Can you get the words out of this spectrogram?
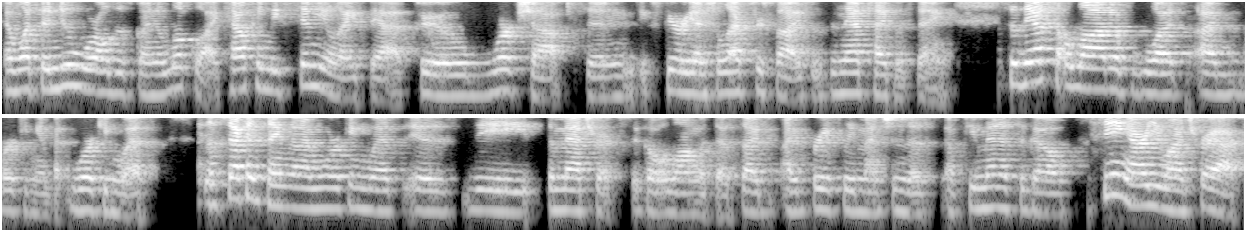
and what the new world is going to look like? How can we simulate that through workshops and experiential exercises and that type of thing? So that's a lot of what I'm working working with. The second thing that I'm working with is the the metrics that go along with this. I, I briefly mentioned this a few minutes ago. Seeing are you on track?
